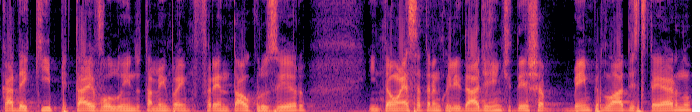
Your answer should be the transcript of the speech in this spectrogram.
cada equipe está evoluindo também para enfrentar o Cruzeiro. Então essa tranquilidade a gente deixa bem pelo lado externo,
